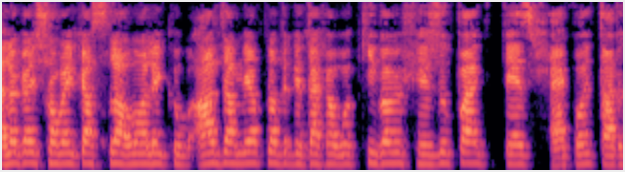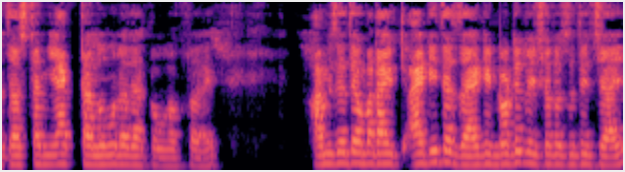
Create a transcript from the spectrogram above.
হ্যালো গাইস সবাইকে আসসালামু আলাইকুম। আজ আমি আপনাদেরকে দেখাবো কীভাবে ফেসবুক পেজ হ্যাক হয়, তার জাস্ট আমি একটা নমুনা দেখাবো আপনাদের। আমি যদি আমার আইডিতে যাই আইডি নোটিফিকেশনে যদি যাই,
